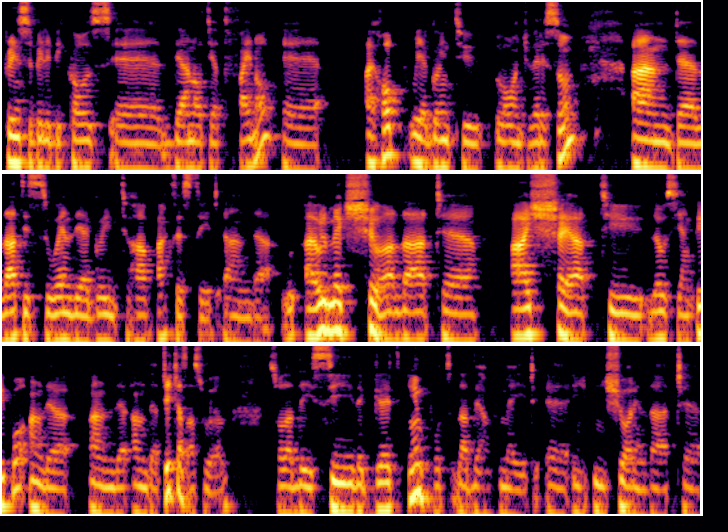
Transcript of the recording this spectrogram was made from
principally because uh, they are not yet final. I hope we are going to launch very soon. and uh, that is when they are going to have access to it. And uh, I will make sure that uh, I share to those young people and their and their, and their teachers as well, so that they see the great input that they have made uh, in ensuring that uh,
